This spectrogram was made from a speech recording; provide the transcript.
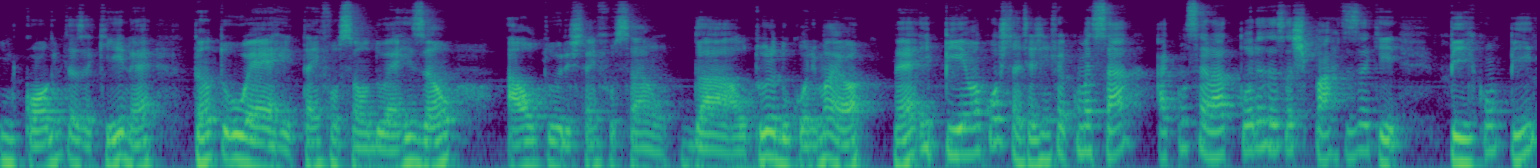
incógnitas aqui, né? Tanto o r está em função do r, a altura está em função da altura do cone maior, né? E π é uma constante. A gente vai começar a cancelar todas essas partes aqui. π com π,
